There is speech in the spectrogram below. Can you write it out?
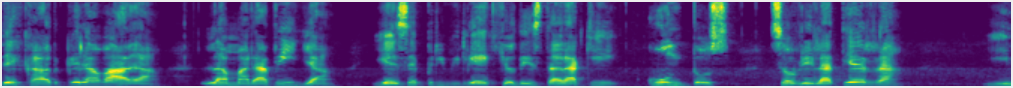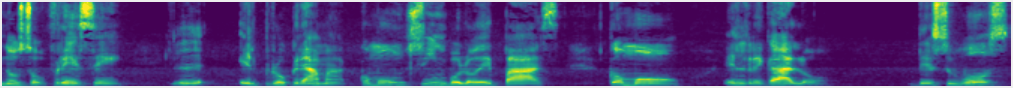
dejar grabada la maravilla y ese privilegio de estar aquí juntos sobre la tierra y nos ofrece el programa como un símbolo de paz, como el regalo de su voz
